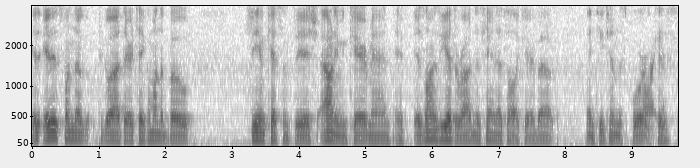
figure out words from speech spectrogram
it, it is fun though to go out there, take him on the boat, see him catch some fish. I don't even care, man. If as long as he has a rod in his hand, that's all I care about, and teaching him the sport Oh, because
